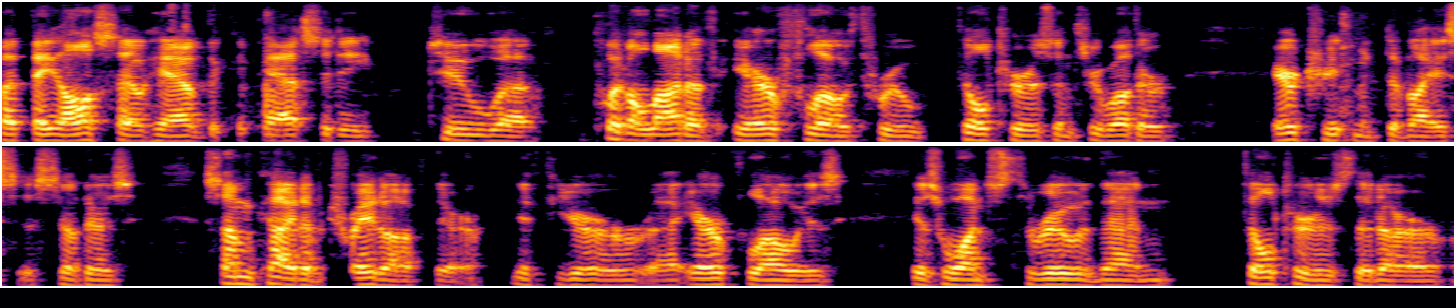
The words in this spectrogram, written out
but they also have the capacity to uh, put a lot of airflow through filters and through other air treatment devices. So there's some kind of trade-off there. If your uh, airflow is is once through, then filters that are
